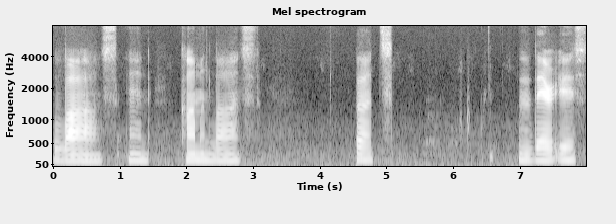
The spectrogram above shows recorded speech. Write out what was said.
laws and common laws but there is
